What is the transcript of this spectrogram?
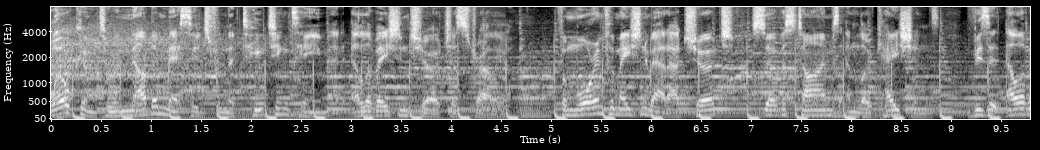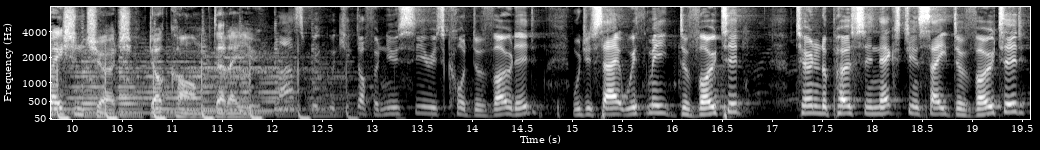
Welcome to another message from the teaching team at Elevation Church Australia. For more information about our church, service times, and locations, visit elevationchurch.com.au. Last week we kicked off a new series called Devoted. Would you say it with me? Devoted. Turn to the person next to you and say, Devoted.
